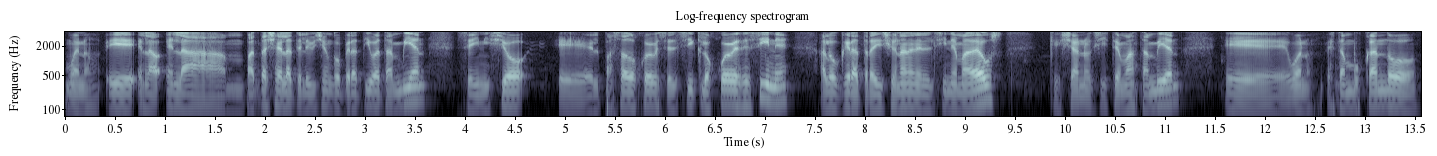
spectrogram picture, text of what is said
Bueno, en la, en, la, pantalla de la televisión cooperativa también se inició el pasado jueves el ciclo Jueves de Cine, algo que era tradicional en el cine Amadeus, que ya no existe más también. Eh, bueno, están buscando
